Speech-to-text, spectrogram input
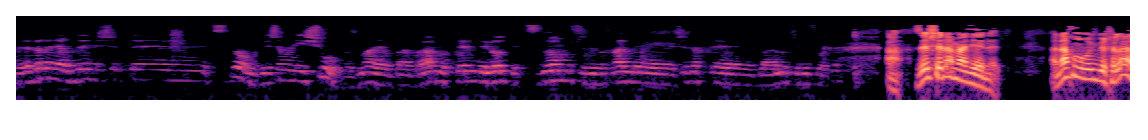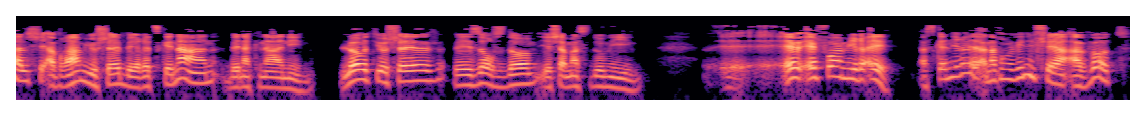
בעבר הירדן יש את אה, סדום, יש שם יישוב, אז מה, אברהם נותן ללוט את סדום, שזה בכלל אה, שטח אה, בעלות של מישהו אחר? אה, זו שאלה מעניינת. אנחנו רואים בכלל שאברהם יושב בארץ כנען בין הכנענים. לוט יושב באזור סדום, יש שם סדומיים. איפה המרעה? אז כנראה אנחנו מבינים שהאבות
